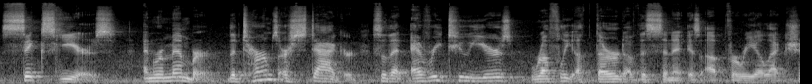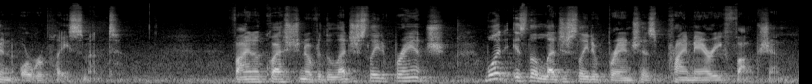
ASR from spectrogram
Six years. And remember, the terms are staggered so that every two years, roughly a third of the Senate is up for re election or replacement. Final question over the legislative branch What is the legislative branch's primary function?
